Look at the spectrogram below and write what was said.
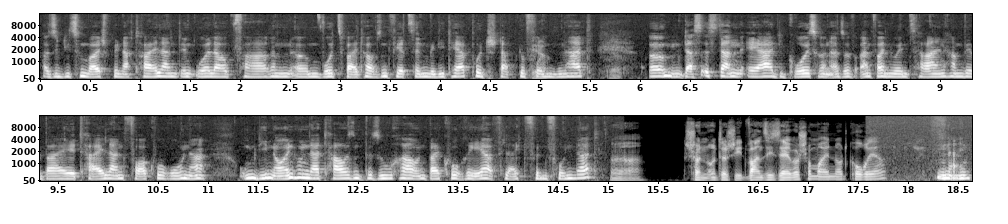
Also die zum Beispiel nach Thailand in Urlaub fahren, ähm, wo 2014 Militärputsch stattgefunden ja. hat. Ja das ist dann eher die größeren. Also einfach nur in Zahlen haben wir bei Thailand vor Corona um die 900.000 Besucher und bei Korea vielleicht 500. Ja, schon ein Unterschied. Waren Sie selber schon mal in Nordkorea? Nein. Hm.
